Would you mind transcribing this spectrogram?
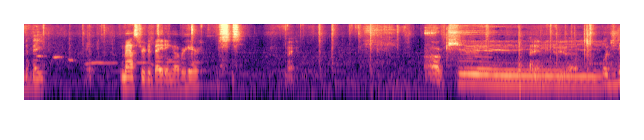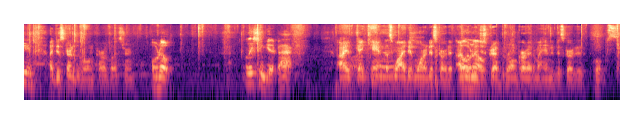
debate. master debating over here. Wait, Okay. I didn't mean to do that. What'd you do? I discarded the wrong card last turn. Oh no. At least you can get it back. I, I can't. That's why I didn't want to discard it. I Oh, literally no. just grabbed the wrong card out of my hand and discarded it. Oops.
